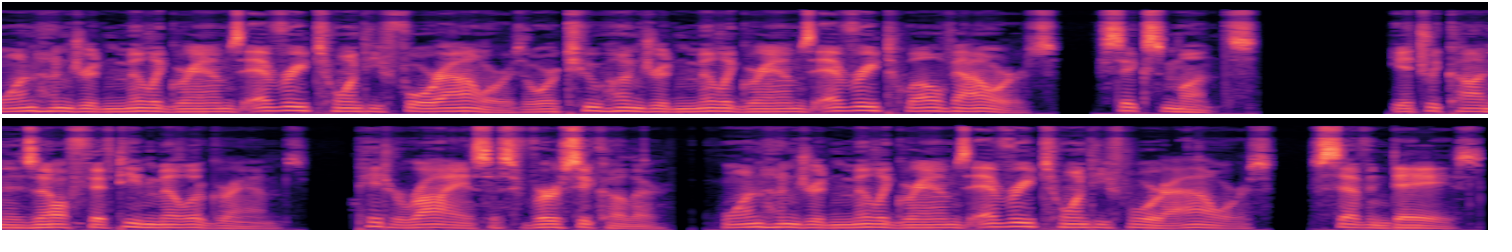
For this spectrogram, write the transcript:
100 mg every 24 hours or 200 mg every 12 hours, 6 months. Itraconazole 50 mg, pityriasis versicolor, 100 mg every 24 hours, 7 days.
